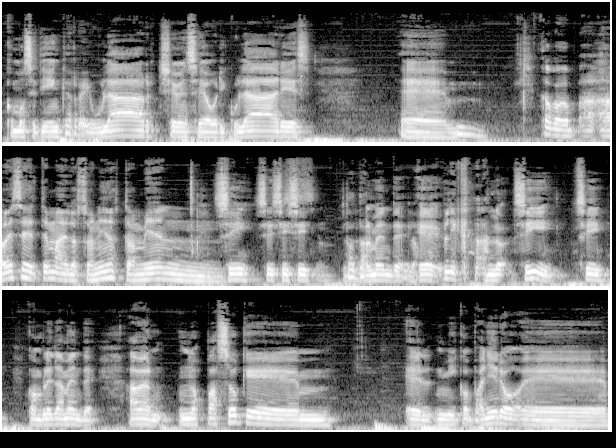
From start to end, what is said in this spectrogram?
cómo se tienen que regular, llévense auriculares, eh, a, veces el tema de los sonidos también. Sí, sí, sí, sí, totalmente. Lo eh, explica. sí, sí, completamente. A ver, nos pasó que el, mi compañero eh,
